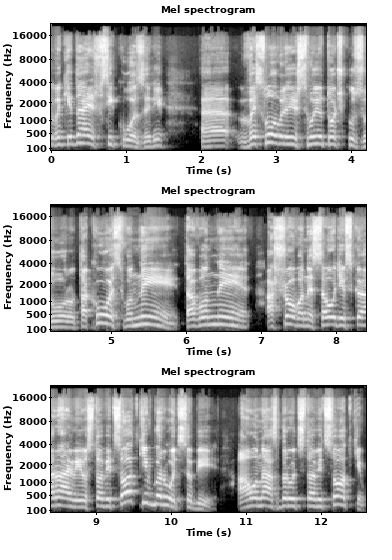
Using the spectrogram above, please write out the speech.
викидаєш всі козирі, е, висловлюєш свою точку зору. Так ось вони, та вони. А що вони Саудівською Аравією 100% беруть собі, а у нас беруть 100%.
